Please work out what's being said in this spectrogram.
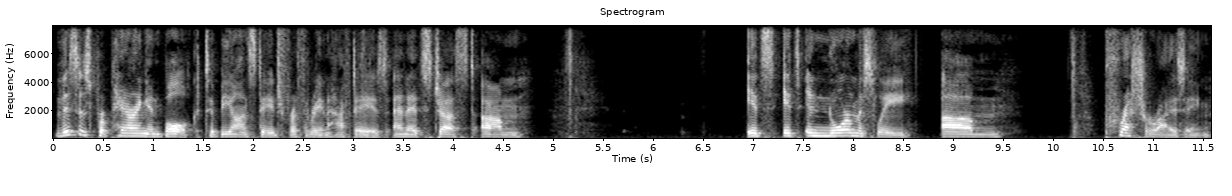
This is preparing in bulk to be on stage for three and a half days, and it's just, um, it's it's enormously um, pressurizing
